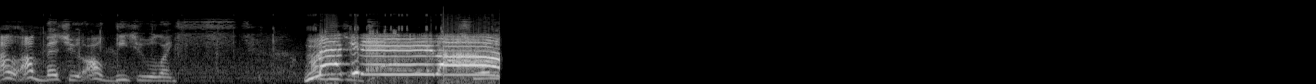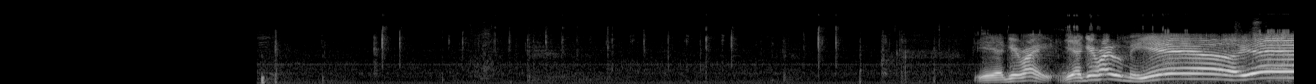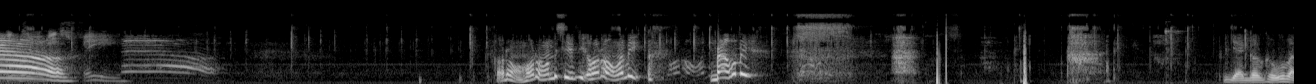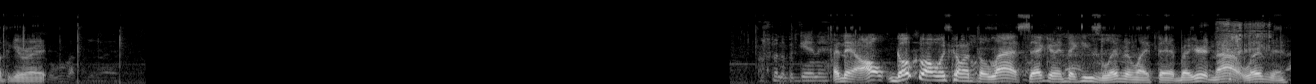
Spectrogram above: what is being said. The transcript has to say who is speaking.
Speaker 1: I'll, I'll bet you. I'll beat you with like.
Speaker 2: Macadam! Yeah, get right. Yeah, get right with me. Yeah, yeah. Hold on, hold on. Let me see if you. Hold on. Let me. Bro, let me. Yeah, Goku, we about to get right.
Speaker 1: From the beginning.
Speaker 2: And then all, Goku always come at the last second and think he's living like that, but you're not living.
